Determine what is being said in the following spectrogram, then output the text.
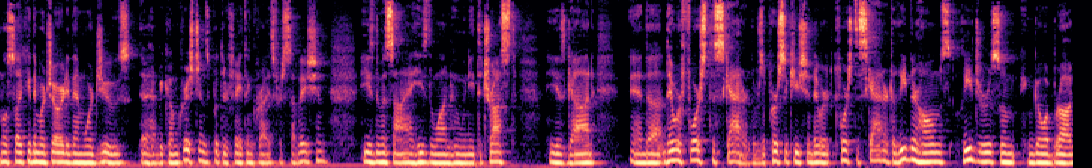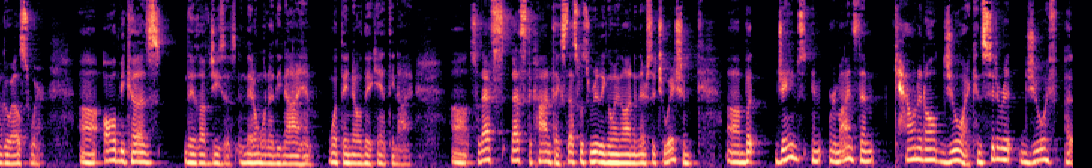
Most likely, the majority of them were Jews that had become Christians, put their faith in Christ for salvation. He's the Messiah. He's the one whom we need to trust. He is God. And uh, they were forced to scatter. There was a persecution. They were forced to scatter, to leave their homes, leave Jerusalem, and go abroad, go elsewhere. Uh, all because they love Jesus and they don't want to deny him. What they know they can't deny. Uh, so that's that's the context. That's what's really going on in their situation. Uh, but James reminds them: count it all joy. Consider it joy, uh,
